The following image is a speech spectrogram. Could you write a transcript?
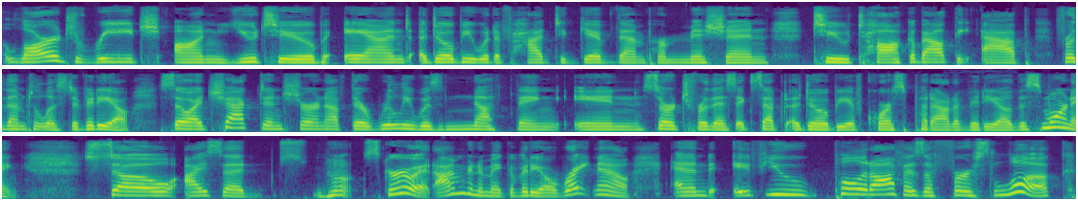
large reach on YouTube, and Adobe would have had to give them permission to talk about the app for them to list a video. So I checked, and sure enough, there really was nothing in search for this except Adobe, of course, put out a video this morning. So I said, screw it, I'm going to make a video right now. And if you pull it off as a first look,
